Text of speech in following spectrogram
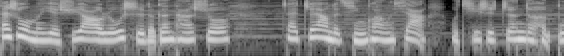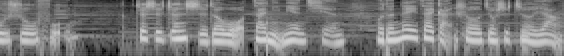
但是我们也需要如实的跟他说，在这样的情况下，我其实真的很不舒服。这是真实的我在你面前，我的内在感受就是这样。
